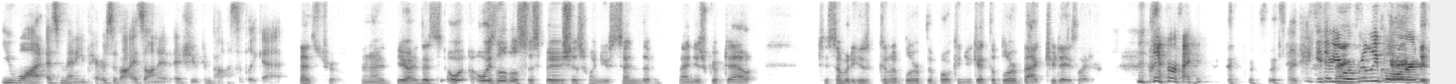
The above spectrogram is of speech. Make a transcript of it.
you want as many pairs of eyes on it as you can possibly get. That's true. And I, yeah, that's always a little suspicious when you send the manuscript out to somebody who's going to blurb the book and you get the blurb back two days later. right. like, Either you were really bored.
